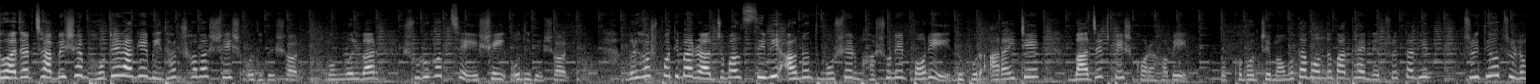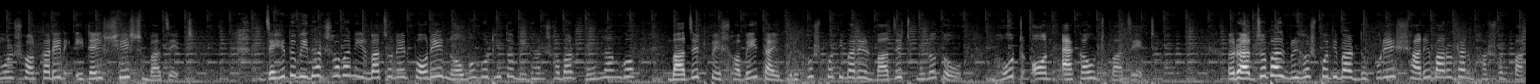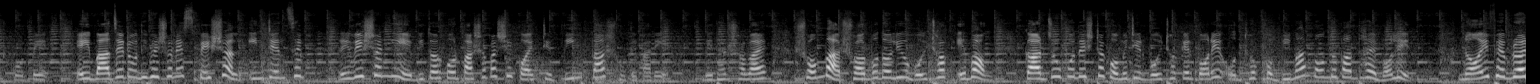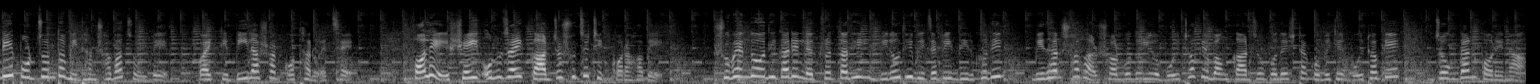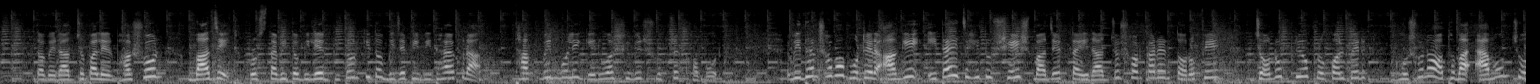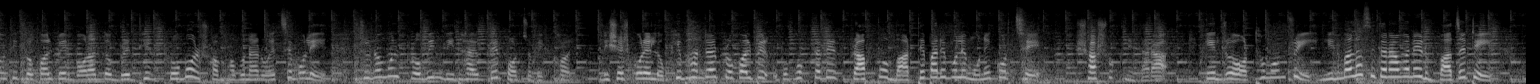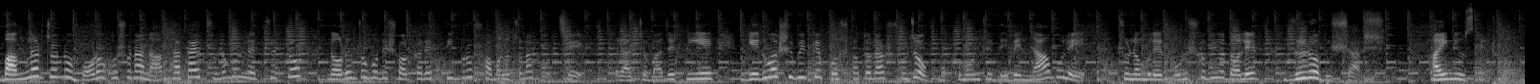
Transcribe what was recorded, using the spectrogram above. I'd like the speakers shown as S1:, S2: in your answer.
S1: দু হাজার ছাব্বিশে ভোটের আগে বিধানসভার শেষ অধিবেশন। মঙ্গলবার শুরু হচ্ছে সেই অধিবেশন। বৃহস্পতিবার রাজ্যপাল সিভি আনন্দ বোসের ভাষণের পরে দুপুর আড়াইটে বাজেট পেশ করা হবে। মুখ্যমন্ত্রী মমতা বন্দ্যোপাধ্যায়ের নেতৃত্বাধীন তৃতীয় তৃণমূল সরকারের এটাই শেষ বাজেট। যেহেতু বিধানসভা নির্বাচনের পরে নবগঠিত বিধানসভার পূর্ণাঙ্গ বাজেট পেশ হবে, তাই বৃহস্পতিবারের বাজেট মূলত ভোট অন অ্যাকাউন্ট বাজেট। রাজ্যপাল বৃহস্পতিবার দুপুরে সাড়ে বারোটার ভাষণ পাঠ করবে। এই বাজেট অধিবেশনে স্পেশাল ইন্টেন্সিভ রিভিশন নিয়ে বিতর্কর পাশাপাশি কয়েকটি বিল পাশ হতে পারে। বিধানসভায় সোমবার সর্বদলীয় বৈঠক এবং কার্য উপদেষ্টা কমিটির বৈঠকের পরে অধ্যক্ষ বিমান বন্দ্যোপাধ্যায় বলেন, নয় ফেব্রুয়ারি পর্যন্ত বিধানসভা চলবে। কয়েকটি বিল আসার কথা রয়েছে। ফলে সেই অনুযায়ী কার্যসূচি ঠিক করা হবে। শুভেন্দু অধিকারীর নেতৃত্বাধীন বিরোধী বিজেপি দীর্ঘদিন বিধানসভার সর্বদলীয় বৈঠক এবং কার্য উপদেষ্টা কমিটির বৈঠকে যোগদান করে না। তবে রাজ্যপালের ভাষণ, বাজেট, প্রস্তাবিত বিলের বিতর্কিত বিজেপি বিধায়করা থাকবেন বলে গেরুয়া শিবির সূত্রে খবর। বিধানসভা ভোটের আগে এটাই যেহেতু শেষ বাজেট, তাই রাজ্য সরকারের তরফে জনপ্রিয় প্রকল্পের ঘোষণা অথবা এমন চলতি প্রকল্পের বরাদ্দ বৃদ্ধির প্রবল সম্ভাবনা রয়েছে বলে তৃণমূল প্রবীণ বিধায়কদের পর্যবেক্ষণ। বিশেষ করে লক্ষ্মী ভাণ্ডার প্রকল্পের উপভোক্তাদের প্রাপ্য বাড়তে পারে বলে মনে করছে শাসক নেতারা। কেন্দ্রীয় অর্থমন্ত্রী নির্মলা সীতারামনের বাজেটে বাংলার জন্য বড় ঘোষণা না থাকায় তৃণমূল নেতৃত্ব নরেন্দ্র মোদী সরকারের তীব্র সমালোচনা করছে। রাজ্য বাজেট নিয়ে গেরুয়া শিবিরকে প্রশ্ন তোলার সুযোগ মুখ্যমন্ত্রী দেবেন না বলে তৃণমূলের পরিষদীয় দলের দৃঢ় বিশ্বাস। High News Network.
